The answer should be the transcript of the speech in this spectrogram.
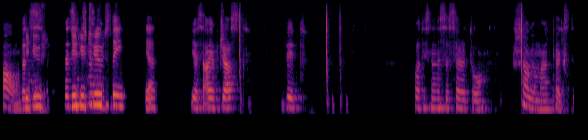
oh, that's, Did you, that's did you choose the, yeah. Yes, I have just did what is necessary to show you my text.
